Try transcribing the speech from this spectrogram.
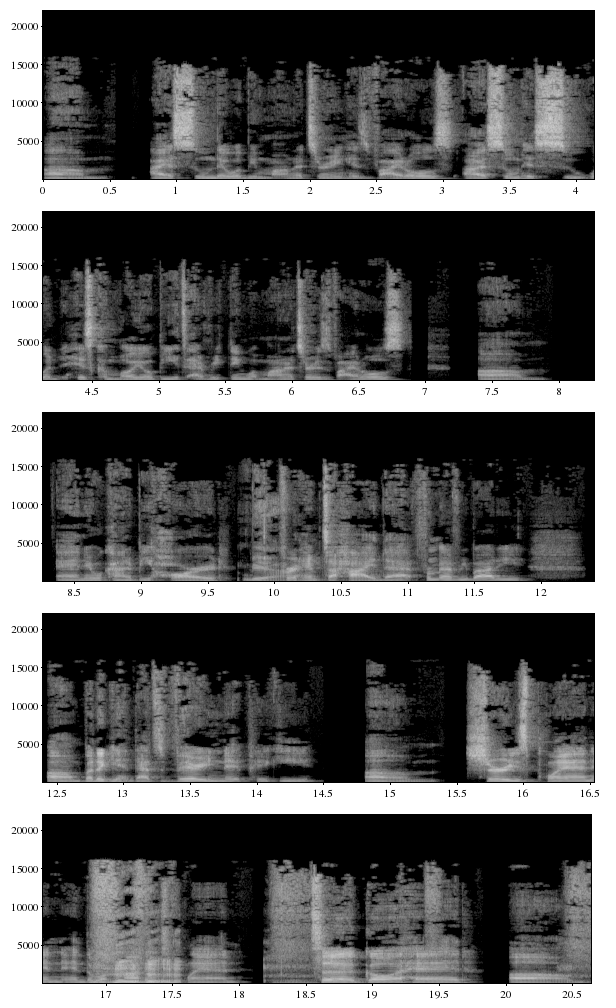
um, I assume they would be monitoring his vitals. I assume his suit would, his Kimoyo beads, everything would monitor his vitals. Um, and it would kind of be hard yeah. for him to hide that from everybody. Um, but again, that's very nitpicky. Um, Shuri's plan and, and the Wakanda's plan to go ahead um,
